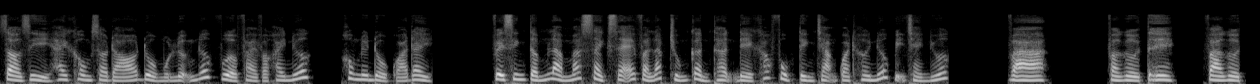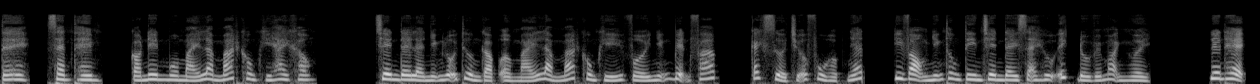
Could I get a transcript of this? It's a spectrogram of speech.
dò dỉ hay không sau đó đổ một lượng nước vừa phải vào khay nước, không nên đổ quá đầy. Vệ sinh tấm làm mát sạch sẽ và lắp chúng cẩn thận để khắc phục tình trạng quạt hơi nước bị chảy nước. Và và GT và GT xem thêm có nên mua máy làm mát không khí hay không. Trên đây là những lỗi thường gặp ở máy làm mát không khí với những biện pháp, cách sửa chữa phù hợp nhất. Hy vọng những thông tin trên đây sẽ hữu ích đối với mọi người. Liên hệ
